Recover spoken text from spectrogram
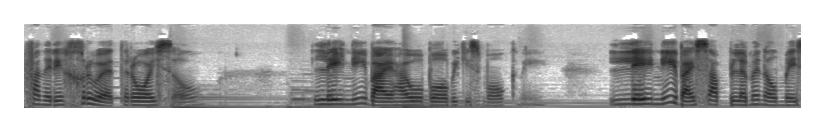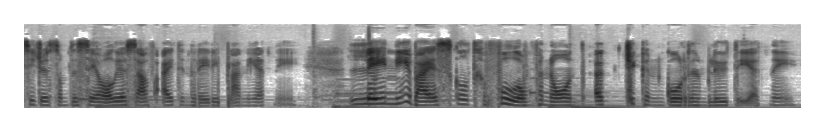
van hierdie groot raaisel lê nie by op babatjies maak nie. Lê nie by subliminal messages om te sê haal jouself uit en red die planeet nie. Lê nie by 'n skuldgevoel om vanaand 'n chicken Gordon Blue te eet nie.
